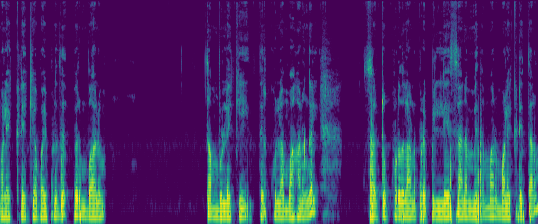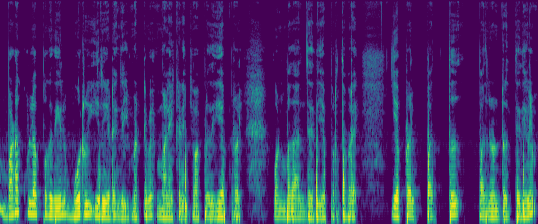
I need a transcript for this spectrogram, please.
மழை கிடைக்க வாய்ப்புள்ளது. பெரும்பாலும் தம்புள்ளைக்கு தெற்குள்ள மாகாணங்கள் சற்று கூடுதலான பரப்பில் லேசான மிதமான மழை கிடைத்தாலும் வடக்குள்ள பகுதியில் ஒரு இரு இடங்களில் மட்டுமே மழை கிடைக்க வாய்ப்புள்ளது. ஏப்ரல் ஒன்பதாம் தேதியை பொறுத்தவரை ஏப்ரல் பத்து பதினொன்று தேதிகளும்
